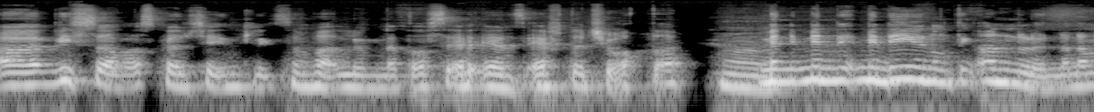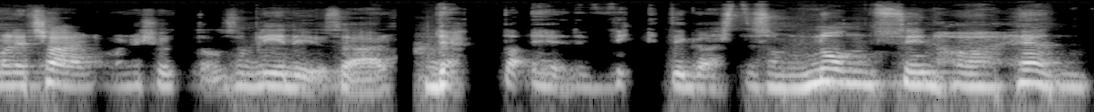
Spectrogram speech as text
Ja, vissa av oss kanske inte liksom har lugnat oss ens efter 28. Mm. Men, men, men det är ju någonting annorlunda när man är kär när man är 17 så blir det ju så här. Detta är det viktigaste som någonsin har hänt.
